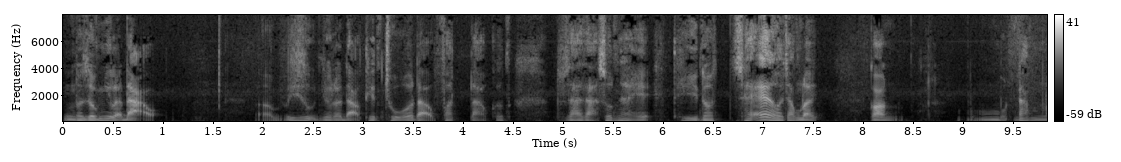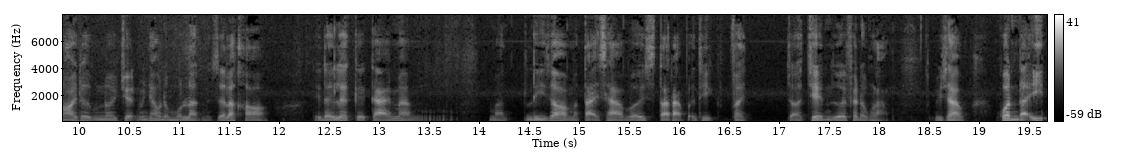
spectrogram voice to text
nó giống như là đạo. Ờ, ví dụ như là đạo thiên chúa, đạo phật, đạo các ra giả suốt ngày ấy, thì nó sẽ ở trong đấy. Còn một năm nói được, nói chuyện với nhau được một lần rất là khó. Thì đấy là cái cái mà mà lý do mà tại sao với startup ấy thì phải ở trên dưới phải đồng lòng. Vì sao? Quân đã ít,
